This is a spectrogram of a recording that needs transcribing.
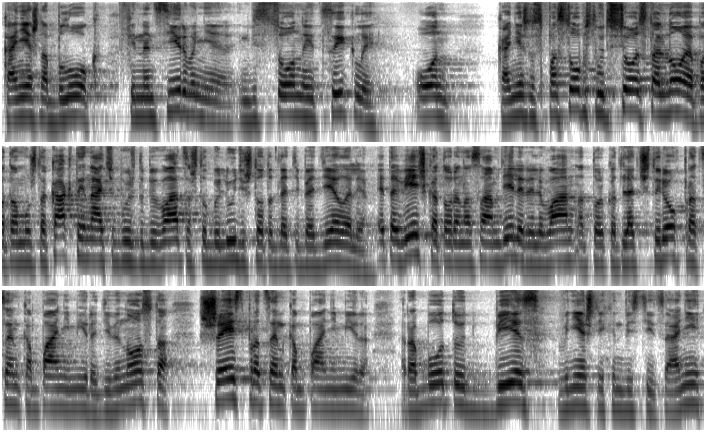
конечно, блок финансирования, инвестиционные циклы, он конечно, способствует все остальное, потому что как ты иначе будешь добиваться, чтобы люди что-то для тебя делали. Это вещь, которая на самом деле релевантна только для 4% компаний мира. 96% компаний мира работают без внешних инвестиций. Они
